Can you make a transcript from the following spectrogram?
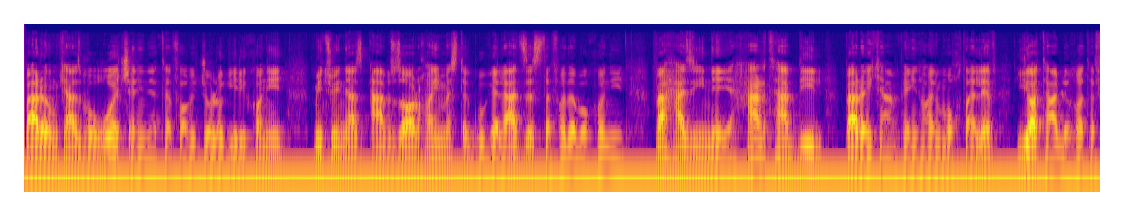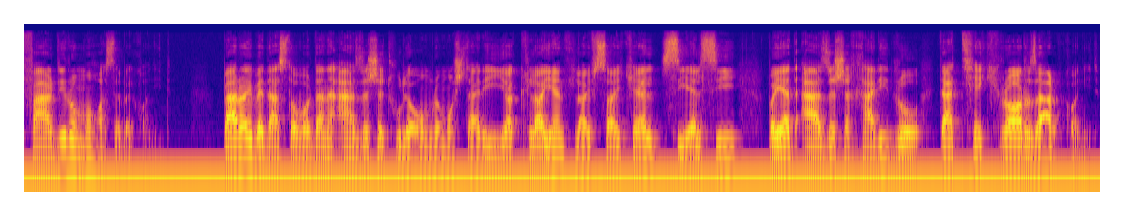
برای اون که از وقوع چنین اتفاقی جلوگیری کنید می‌تونید از ابزارهایی مثل Google Ads استفاده بکنید و هزینه هر تبدیل برای کمپین های مختلف یا تبلیغات فردی رو محاسبه کنید. برای به دست آوردن ارزش طول عمر مشتری یا client life cycle CLC باید ارزش خرید رو در تکرار ضرب کنید.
